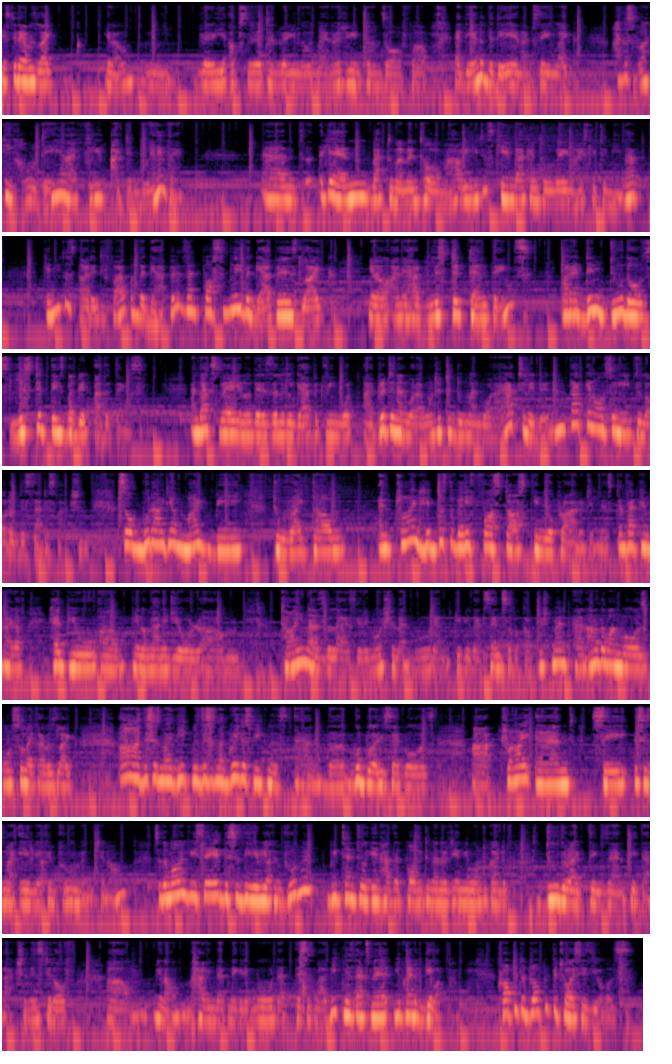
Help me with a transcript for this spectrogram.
yesterday I was like, you know, mm, very upset and very low in my energy in terms of uh, at the end of the day, and I'm saying like, I was working whole day and I feel I didn't do anything. And again, back to my mentor, Mahavi, he just came back and told very nicely to me that can you just identify what the gap is? And possibly the gap is like, you know, I may have listed 10 things, but I didn't do those listed things but did other things. And that's where, you know, there is a little gap between what I'd written and what I wanted to do and what I actually did. And that can also lead to a lot of dissatisfaction. So a good idea might be to write down and try and hit just the very first task in your priority list. And that can kind of help you, um, you know, manage your um, time as well as your emotion and mood and give you that sense of accomplishment. And another one was also like, I was like, ah, this is my weakness, this is my greatest weakness. And the good word he said was, uh, try and say, this is my area of improvement, you know. So the moment we say this is the area of improvement, we tend to again have that positive energy and we want to kind of do the right things and take that action instead of um, you know having that negative mood that this is my weakness. That's where you kind of give up. Crop it or drop it. The choice is yours.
